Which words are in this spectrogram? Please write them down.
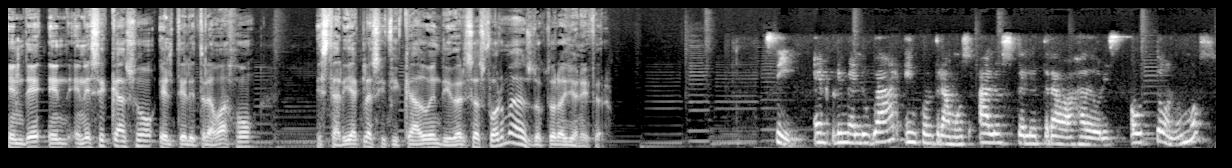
En, en ese caso, el teletrabajo estaría clasificado en diversas formas, doctora Jennifer. Sí, en primer lugar encontramos a los teletrabajadores autónomos,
